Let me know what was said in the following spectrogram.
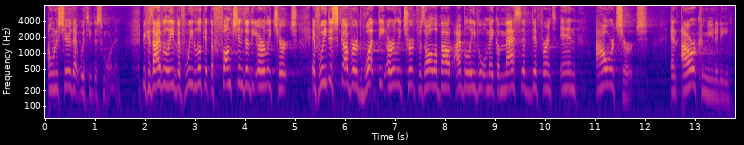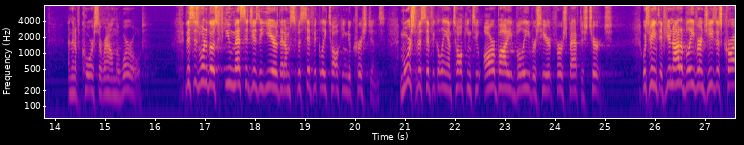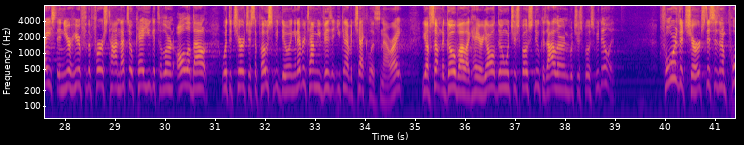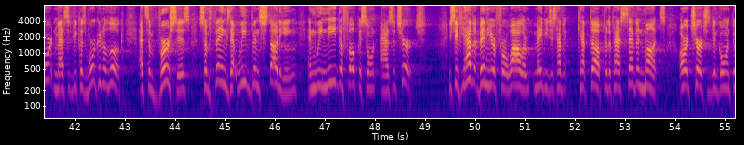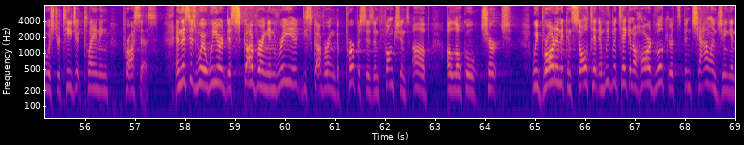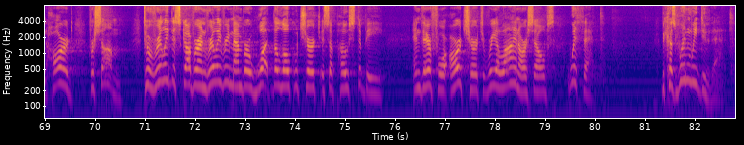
I want to share that with you this morning. Because I believe if we look at the functions of the early church, if we discovered what the early church was all about, I believe it will make a massive difference in our church and our community, and then, of course, around the world. This is one of those few messages a year that I'm specifically talking to Christians. More specifically, I'm talking to our body of believers here at First Baptist Church. Which means if you're not a believer in Jesus Christ and you're here for the first time, that's okay. You get to learn all about what the church is supposed to be doing. And every time you visit, you can have a checklist now, right? You have something to go by, like, hey, are y'all doing what you're supposed to do? Because I learned what you're supposed to be doing for the church, this is an important message because we're going to look at some verses, some things that we've been studying and we need to focus on as a church. You see, if you haven't been here for a while or maybe you just haven't kept up, for the past seven months, our church has been going through a strategic planning process. And this is where we are discovering and rediscovering the purposes and functions of a local church. We brought in a consultant and we've been taking a hard look. It's been challenging and hard for some to really discover and really remember what the local church is supposed to be, and therefore our church realign ourselves with that. Because when we do that,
